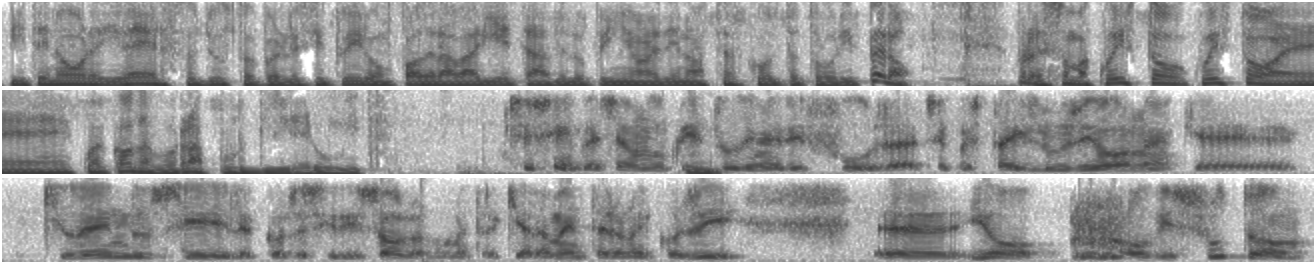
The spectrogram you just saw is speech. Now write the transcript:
di tenore diverso, giusto per restituire un po' della varietà dell'opinione dei nostri ascoltatori. Però, però insomma, questo, questo è qualcosa vorrà pur dire, Rumiz. Sì, sì, invece è un'inquietudine diffusa, c'è questa illusione che chiudendosi le cose si risolvono, mentre chiaramente non è così. Eh, io ho vissuto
